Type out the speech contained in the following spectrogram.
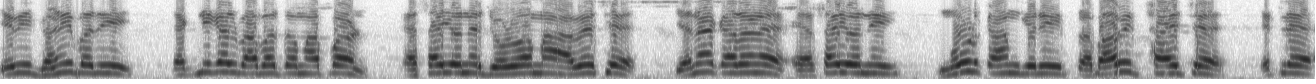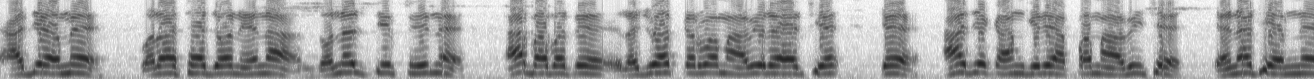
એવી ઘણી બધી ટેકનિકલ બાબતોમાં પણ એસઆઈઓને જોડવામાં આવે છે. જેના કારણે એસઆઈઓની મૂળ કામગીરી પ્રભાવિત થાય છે એટલે આજે અમે વરાછા ઝોન એના ઝોનલ ચીફ શ્રીને આ બાબતે રજૂઆત કરવામાં આવી રહ્યા છીએ કે આ જે કામગીરી આપવામાં આવી છે, એનાથી એમને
